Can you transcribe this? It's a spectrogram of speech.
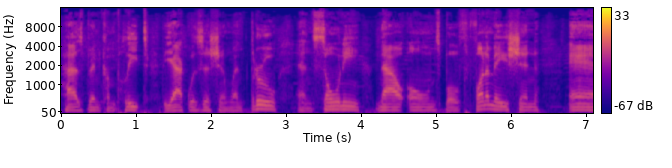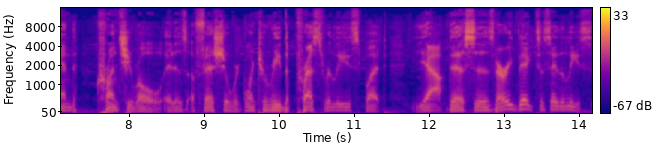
has been complete. The acquisition went through, and Sony now owns both Funimation and Crunchyroll. It is official. We're going to read the press release, but yeah, this is very big to say the least.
